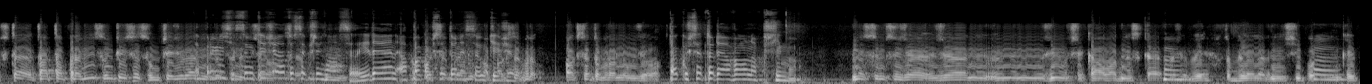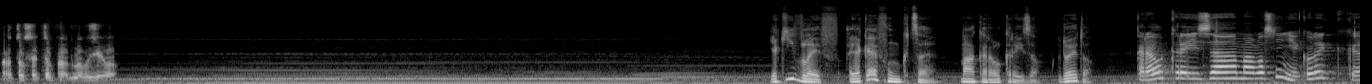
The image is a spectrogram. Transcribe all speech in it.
v té, ta, ta první soutěž se soutěžila? Ta první se soutěžila, to se přihlásil jeden a pak, pak už se to nesoutěžilo. Pak se, pak se to prodloužilo. Pak už se to dávalo napřímo. Myslím si, že, že není možné očekávat dneska, jako, hmm. že by to byly levnější podmínky, hmm. proto se to prodloužilo. Jaký vliv a jaké funkce má Karel Krejza? Kdo je to? Karel Krejza má vlastně několik eh,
